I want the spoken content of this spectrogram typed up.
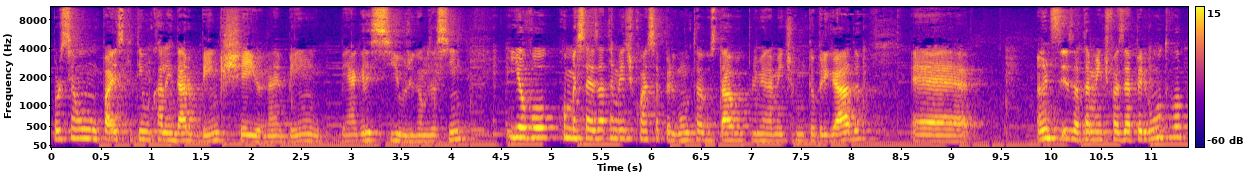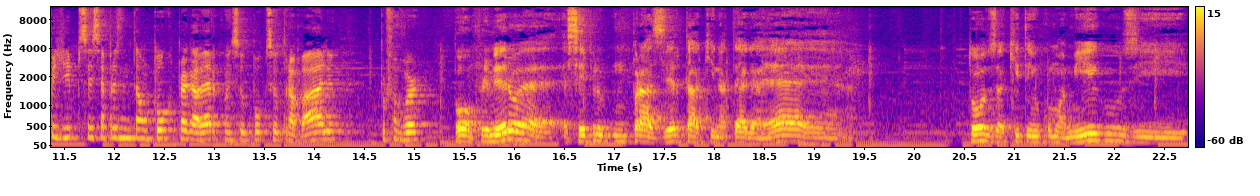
por ser um país que tem um calendário bem cheio, né? Bem, bem agressivo, digamos assim. E eu vou começar exatamente com essa pergunta, Gustavo. Primeiramente, muito obrigado. É, antes de exatamente fazer a pergunta, vou pedir para você se apresentar um pouco para a galera, conhecer um pouco o seu trabalho, por favor. Bom, primeiro é, é sempre um prazer estar aqui na THE. É, todos aqui tenho como amigos e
